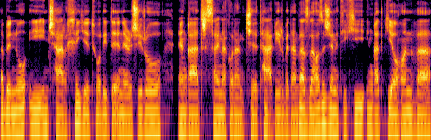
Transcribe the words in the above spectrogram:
و به نوعی این چرخه تولید انرژی رو انقدر سعی نکنند که تغییر بدن و از لحاظ ژنتیکی اینقدر گیاهان و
